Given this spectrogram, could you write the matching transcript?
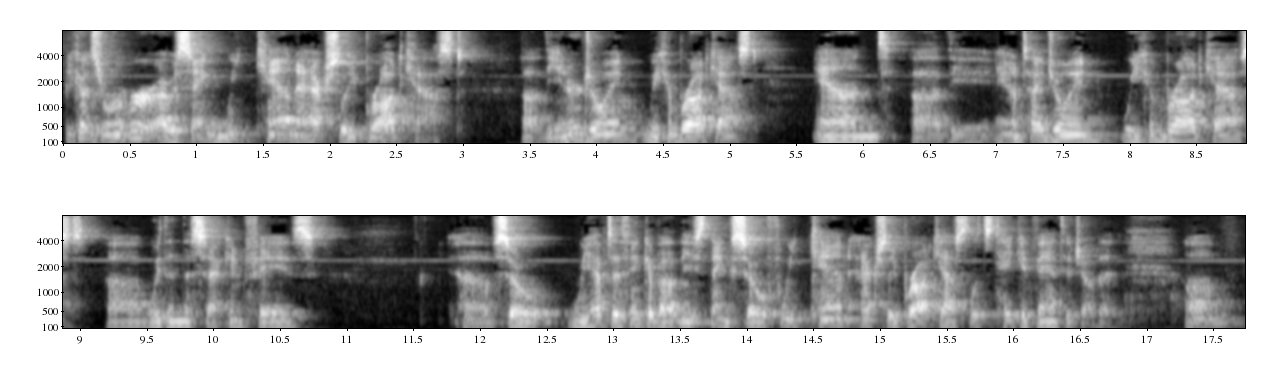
Because remember, I was saying we can actually broadcast. Uh, the inner join we can broadcast, and uh, the anti join we can broadcast uh, within the second phase. Uh, so we have to think about these things. So if we can actually broadcast, let's take advantage of it. Um,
